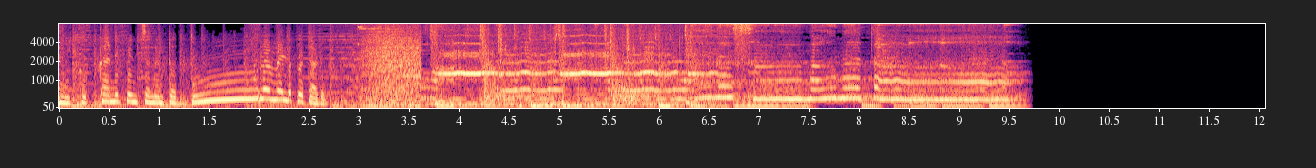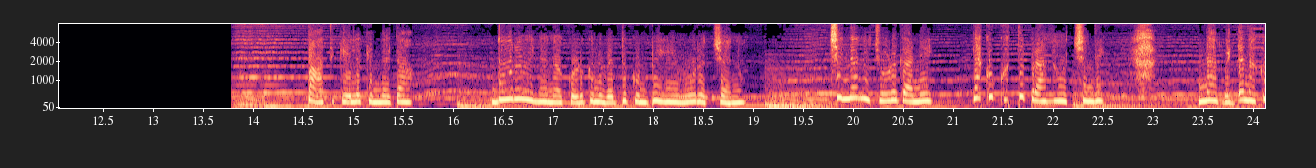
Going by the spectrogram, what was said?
నీకు కనిపించనంత దూరం వెళ్ళిపోతాడు. పాతికేళ్ళ కిందట దూరమైన నా కొడుకును వెతుక్కుంటూ ఈ ఊరొచ్చాను. చిన్నని చూడగానే నాకు కొత్త ప్రాణం వచ్చింది. నా బిడ్డ నాకు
